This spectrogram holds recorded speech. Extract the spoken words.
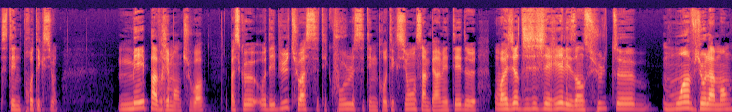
C'était une protection. Mais pas vraiment tu vois parce que au début, tu vois, c'était cool, c'était une protection, ça me permettait de, on va dire, digérer les insultes euh, moins violemment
